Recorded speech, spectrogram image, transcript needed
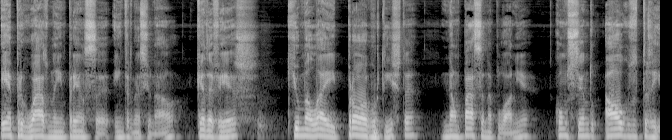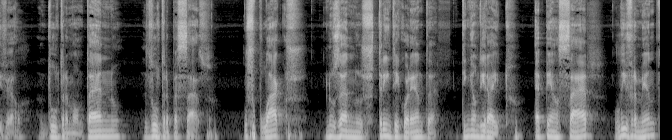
É apregoado na imprensa internacional cada vez que uma lei pró-abortista não passa na Polónia como sendo algo de terrível, de ultramontano, de ultrapassado. Os polacos, nos anos 30 e 40, tinham direito a pensar livremente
